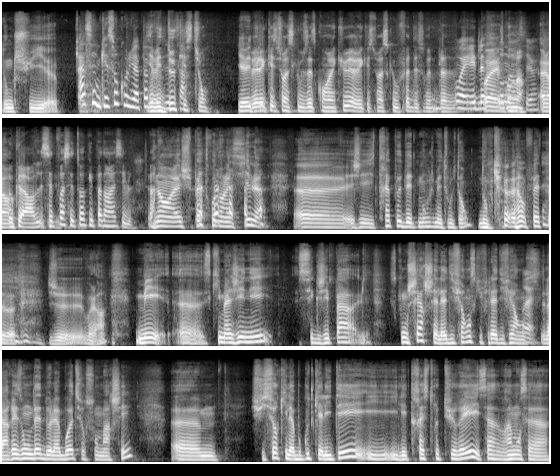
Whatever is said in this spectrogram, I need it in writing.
donc je suis. Ah, c'est une question qu'on lui a pas il y avait posée, deux ça. questions. Il y Il y avait la question est-ce que vous êtes convaincu et il y avait la question est-ce que vous faites des secondes. de la- Ouais, et de la Ouais, seconde main main. aussi. ouais. Alors, Donc alors, cette fois c'est toi qui n'es pas dans la cible. Non, je suis pas trop dans la cible. Euh, j'ai très peu de vêtements que je mets tout le temps. Donc, euh, en fait, euh, je, voilà. Mais euh, ce qui m'a gêné, c'est que j'ai pas. Ce qu'on cherche, c'est la différence qui fait la différence. Ouais. La raison d'être de la boîte sur son marché. Euh, je suis sûr qu'il a beaucoup de qualité, il, il est très structuré et ça, vraiment, ça,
